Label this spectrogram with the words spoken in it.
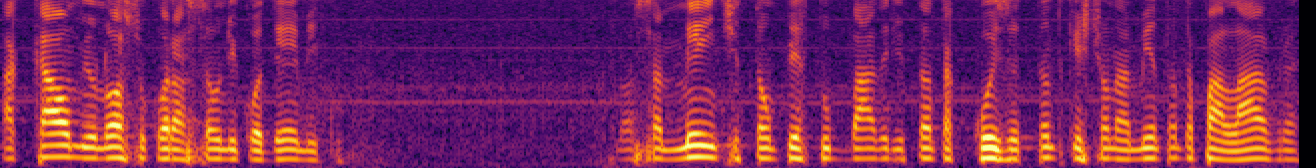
acalme o nosso coração nicodêmico. Nossa mente tão perturbada de tanta coisa, tanto questionamento, tanta palavra.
